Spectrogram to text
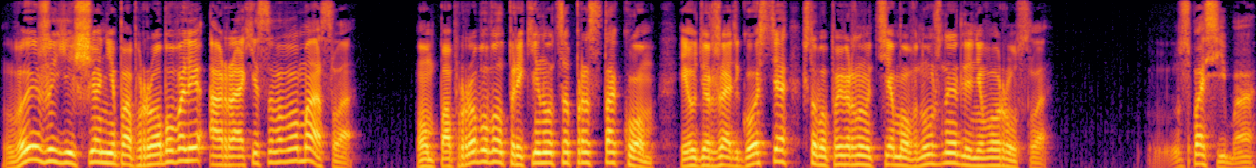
Вы же еще не попробовали арахисового масла. Он попробовал прикинуться простаком и удержать гостя, чтобы повернуть тему в нужное для него русло. «Спасибо.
